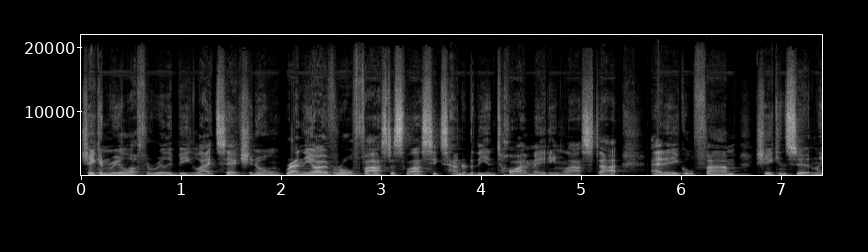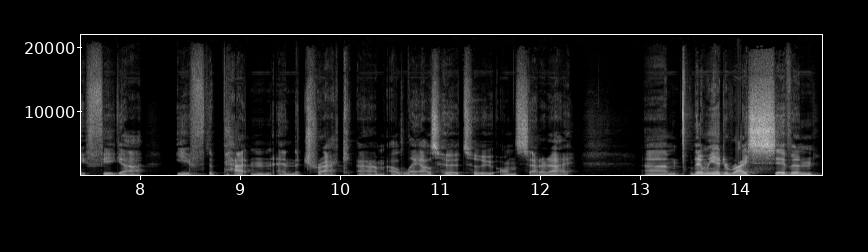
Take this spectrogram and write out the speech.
She can reel off a really big late sectional, ran the overall fastest last 600 of the entire meeting last start at Eagle Farm. She can certainly figure if the pattern and the track um, allows her to on Saturday. Um, then we had to race seven,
